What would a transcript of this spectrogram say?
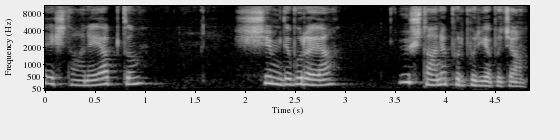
Beş tane yaptım. Şimdi buraya üç tane pırpır yapacağım.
